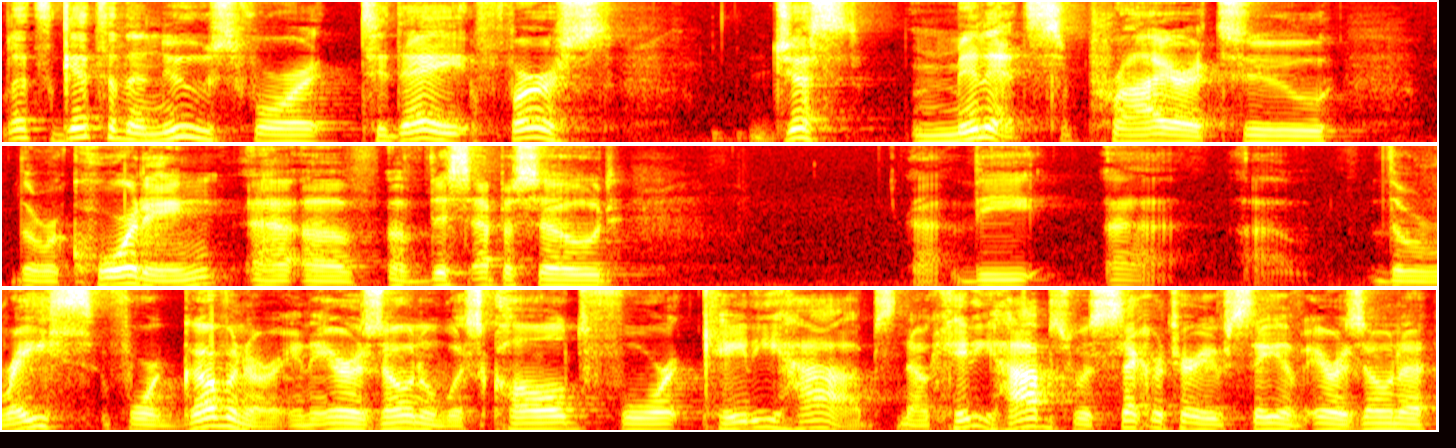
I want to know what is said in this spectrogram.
let's get to the news for today. First, just minutes prior to the recording uh, of of this episode, uh, the uh, uh, the race for governor in Arizona was called for Katie Hobbs. Now, Katie Hobbs was Secretary of State of Arizona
